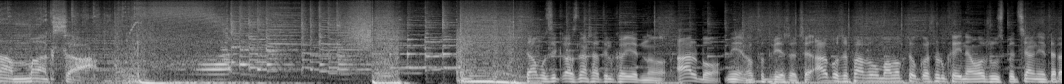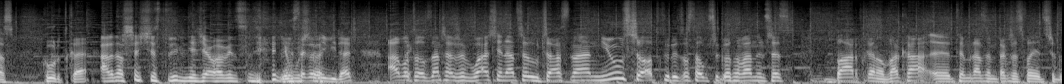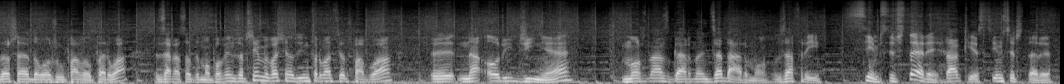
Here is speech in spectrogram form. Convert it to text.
Na maksa. Ta muzyka oznacza tylko jedno. Albo, nie no to dwie rzeczy. Albo, że Paweł ma mokrą koszulkę i nałożył specjalnie teraz kurtkę. Ale na szczęście stream nie działa, więc nie, nie muszę. tego nie widać. Albo to oznacza, że właśnie nadszedł czas na news shot, który został przygotowany przez Bartka Nowaka. E, Tym razem także swoje trzy grosze dołożył Paweł Perła. Zaraz o tym opowiem. Zaczniemy właśnie od informacji od Pawła. E, Na Originie można zgarnąć za darmo, za free. Simsy 4. Tak jest, Simsy 4.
